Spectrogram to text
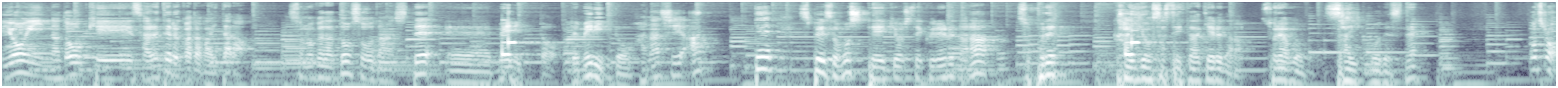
美容院などを経営されてる方がいたらその方と相談して、えー、メリットデメリットを話し合ってスペースをもし提供してくれるならそこで開業させていただけるならそれはもう最高ですね。もちろん、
